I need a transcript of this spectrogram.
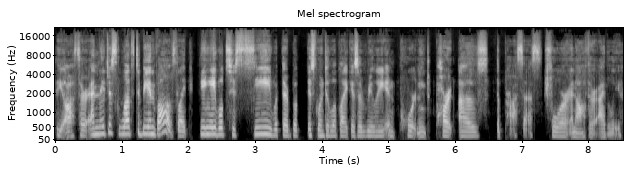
the author and they just love to be involved. Like being able to see what their book is going to look like is a really important part of the process for an author, I believe.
